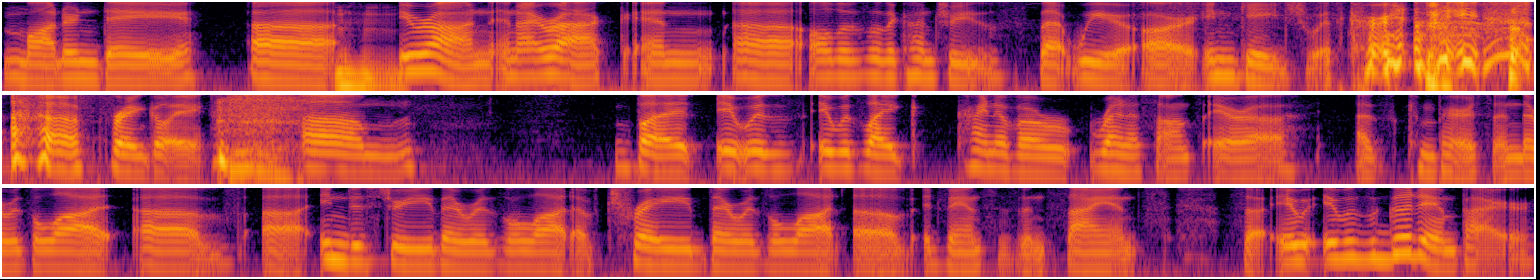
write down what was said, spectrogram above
modern day uh, Mhm. Iran and Iraq and uh, all those other countries that we are engaged with currently, uh, frankly. Um, but it was it was like kind of a Renaissance era as comparison. There was a lot of uh, industry, there was a lot of trade, there was a lot of advances in science. So it it was a good empire.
